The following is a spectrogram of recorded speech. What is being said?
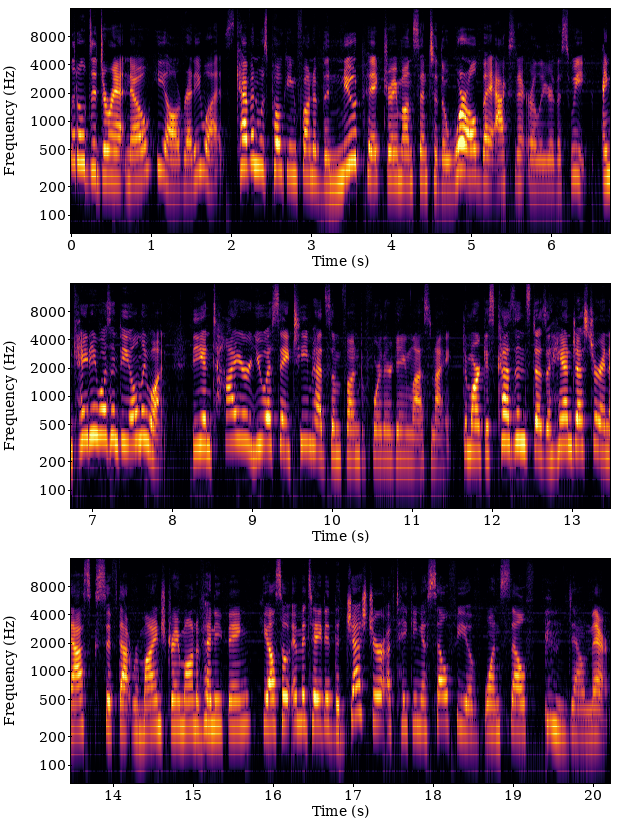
Little did Durant know, he already was. Kevin was poking fun of the nude pic Draymond sent to the world by accident earlier this week. And KD wasn't the only one. The entire USA team had some fun before their game last night. DeMarcus Cousins does a hand gesture and asks if that reminds Draymond of anything. He also imitated the gesture of taking a selfie of oneself down there.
